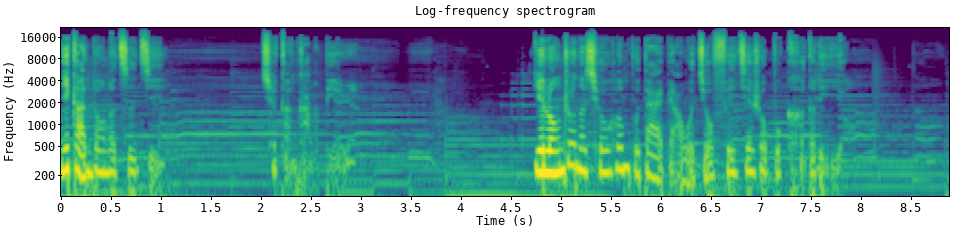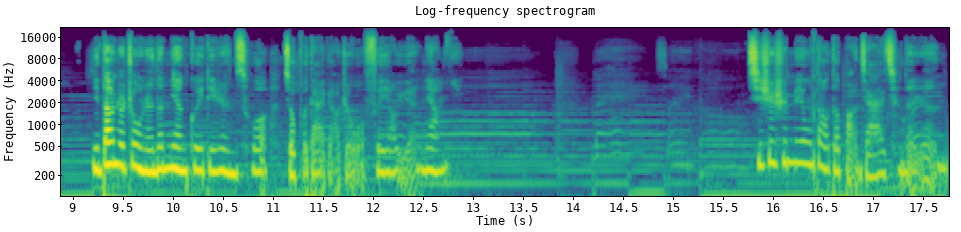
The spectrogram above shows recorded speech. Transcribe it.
你感动了自己，却尴尬了别人。你隆重的求婚不代表我就非接受不可的理由。你当着众人的面跪地认错，就不代表着我非要原谅你。其实，身边用道德绑架爱情的人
